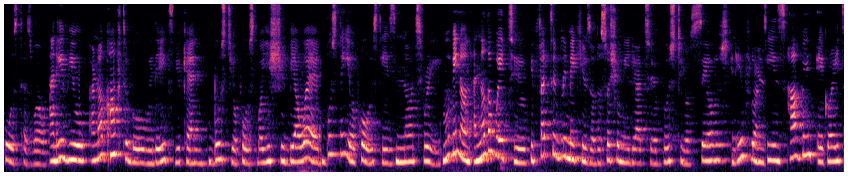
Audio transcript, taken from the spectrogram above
post as well. And if you are not comfortable with it, you can boost your post, but you should be aware boosting your post is not free. Moving on, another way to effectively make use of the social media to boost your sales and influence is having a great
